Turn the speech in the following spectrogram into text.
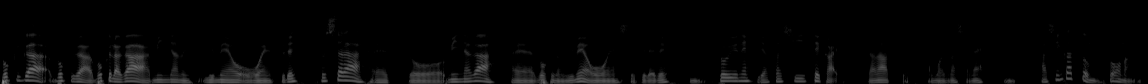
僕が、僕が、僕らがみんなの夢を応援する。そしたら、えー、っと、みんなが、えー、僕の夢を応援してくれる。うん、そういうね、優しい世界だなって思いましたね。うん、発信活動もそうなんだか、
